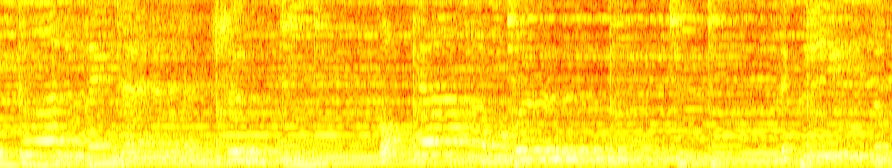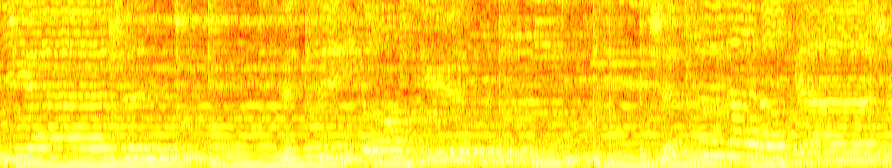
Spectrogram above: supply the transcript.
Étoile des Neiges mon cœur amoureux s'est pris au piège de tes grands yeux. Je te donne en gage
